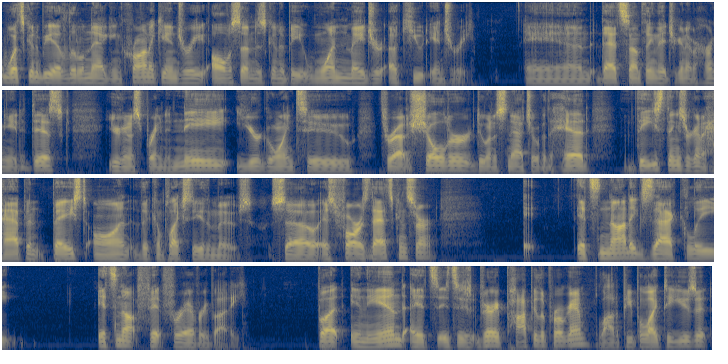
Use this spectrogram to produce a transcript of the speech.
what's going to be a little nagging chronic injury all of a sudden is going to be one major acute injury. And that's something that you're going to have a herniated disc, you're going to sprain a knee, you're going to throw out a shoulder, doing a snatch over the head. These things are going to happen based on the complexity of the moves. So, as far as that's concerned, it's not exactly it's not fit for everybody. But in the end, it's it's a very popular program. A lot of people like to use it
